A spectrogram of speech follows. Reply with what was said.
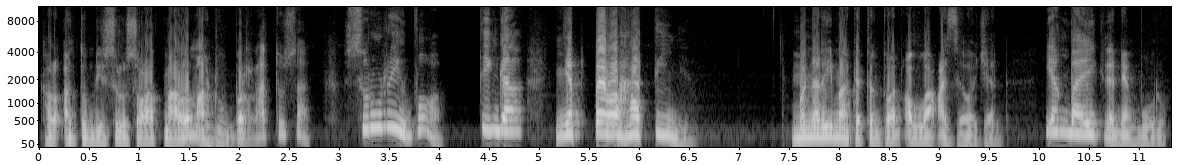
Kalau antum disuruh sholat malam, aduh berat tuh Ustaz. Suruh ridho. Tinggal nyetel hatinya. Menerima ketentuan Allah Azza wa Jal. Yang baik dan yang buruk.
